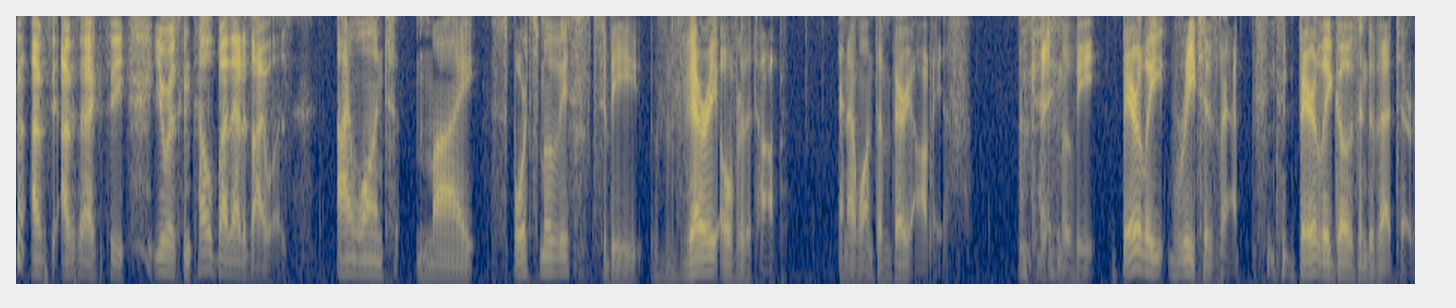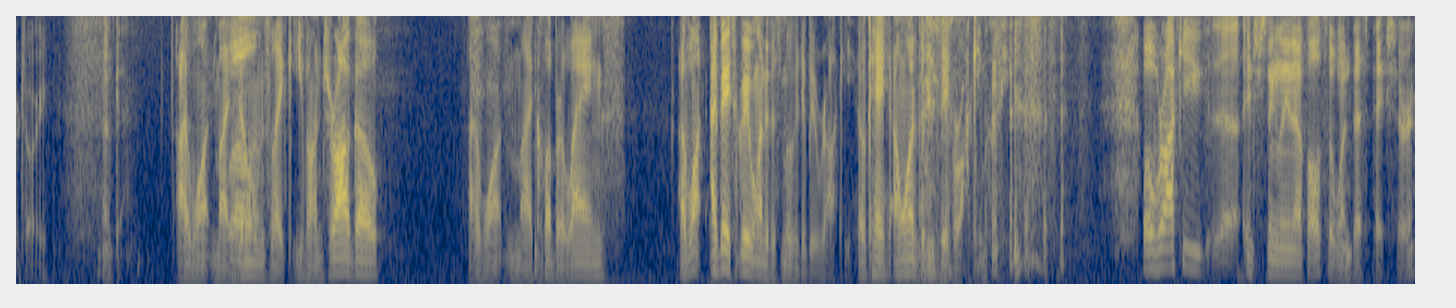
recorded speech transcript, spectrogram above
obviously, obviously, I could see you were as compelled by that as I was. I want my sports movies to be very over the top, and I want them very obvious. Okay. This movie barely reaches that. it barely goes into that territory. Okay. I want my Well- villains like Ivan Drago. I want my Clubber Langs. I want. I basically wanted this movie to be Rocky. Okay, I wanted this to be a Rocky movie. Well, Rocky, uh, interestingly enough, also won Best Picture,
